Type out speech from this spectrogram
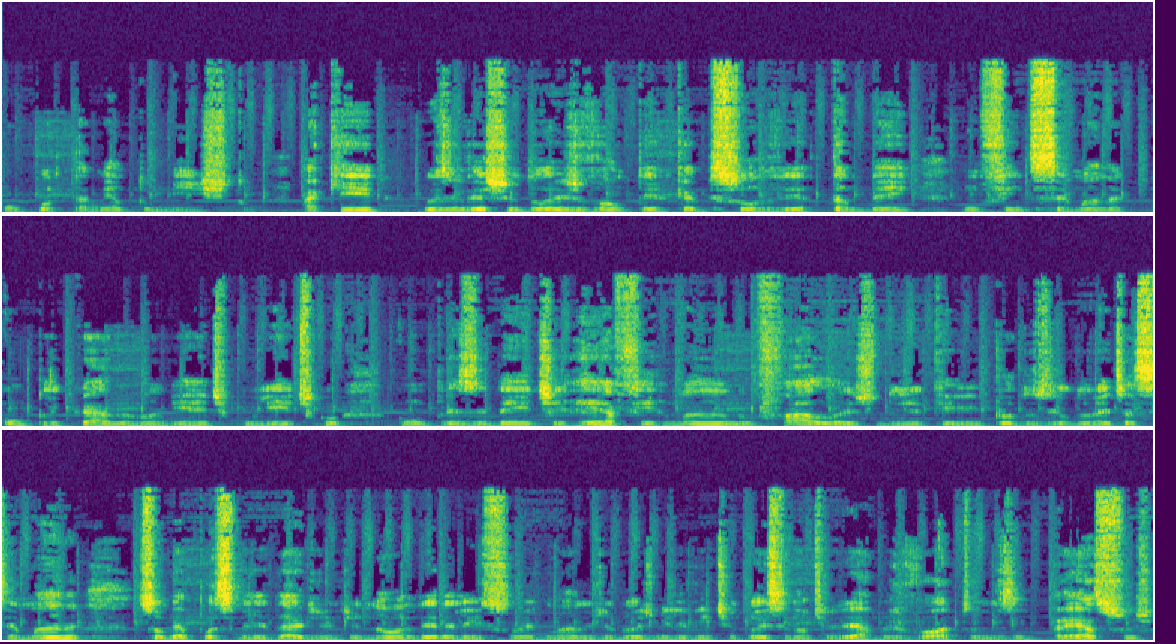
comportamento misto. Aqui, os investidores vão ter que absorver também um fim de semana complicado no ambiente político, com o presidente reafirmando falas de, que produziu durante a semana sobre a possibilidade de não haver eleições no ano de 2022 se não tivermos votos impressos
